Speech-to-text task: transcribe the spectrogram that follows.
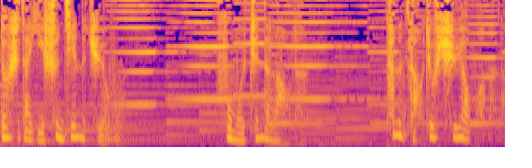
都是在一瞬间的觉悟。父母真的老了，他们早就需要我们了。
